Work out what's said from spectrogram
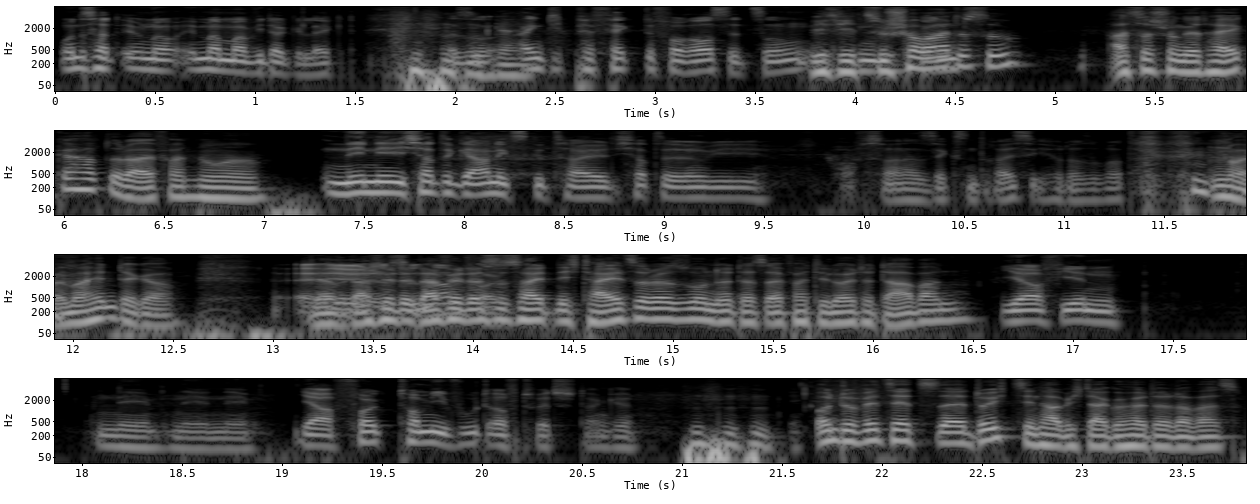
Und es hat immer, immer mal wieder geleckt. Also Geil. eigentlich perfekte Voraussetzungen. Wie Ich viele bin Zuschauer gespannt. hattest du? Hast du schon geteilt gehabt oder einfach nur? Nee, nee, ich hatte gar nichts geteilt. Ich hatte irgendwie, boah, was war das, 36 oder sowas. Na, immerhin, Digga. Ja, Äh, dafür, ein dafür dass es halt nicht teilst oder so, ne, dass einfach die Leute da waren. Ja, auf jeden. Nee, nee, nee. Ja, folgt Tommy Wut auf Twitch, danke. Und du willst jetzt äh, durchziehen, habe ich da gehört, oder was?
